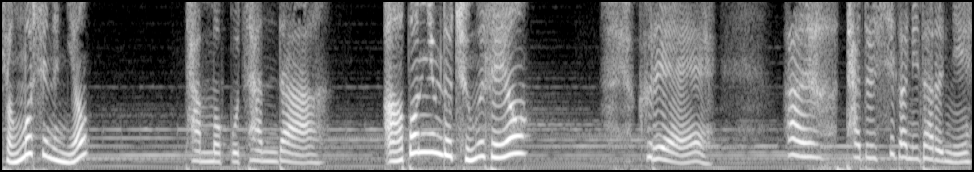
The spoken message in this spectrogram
경모 씨는요? 밥 먹고 잔다. 아버님도 주무세요? 그래. 아휴, 다들 시간이 다르니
